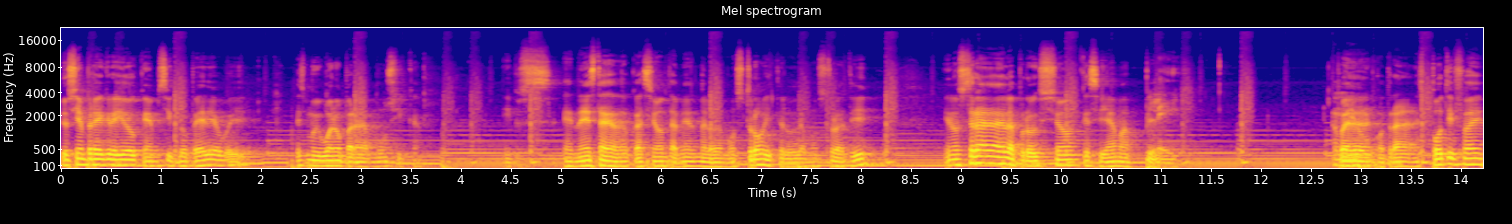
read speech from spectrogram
yo siempre he creído que Enciclopedia, güey, es muy bueno para la música. Pues en esta ocasión también me lo demostró y te lo demostró a ti. Y nos trae la producción que se llama Play. Pueden encontrar en Spotify.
